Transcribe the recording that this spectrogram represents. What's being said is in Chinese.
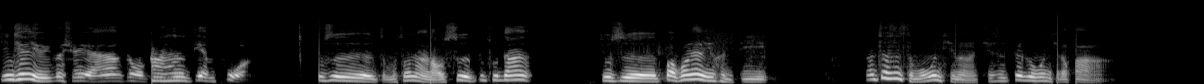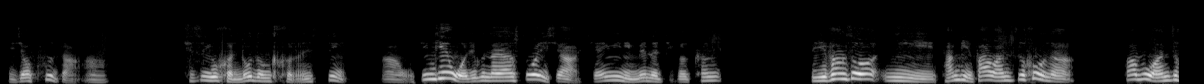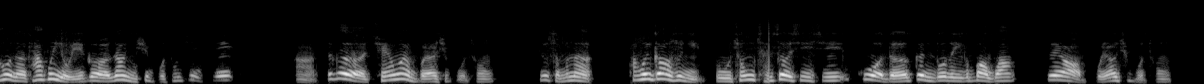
今天有一个学员给我看他的店铺，就是怎么说呢，老是不出单，就是曝光量也很低。那这是什么问题呢？其实这个问题的话比较复杂啊，其实有很多种可能性啊。今天我就跟大家说一下闲鱼里面的几个坑。比方说你产品发完之后呢，发布完之后呢，它会有一个让你去补充信息啊，这个千万不要去补充，就什么呢？他会告诉你补充橙色信息，获得更多的一个曝光，这要不要去补充？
